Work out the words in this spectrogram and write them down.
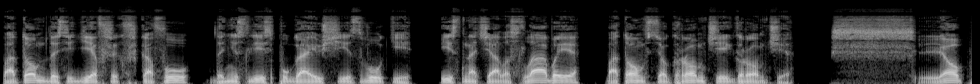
Потом досидевших в шкафу донеслись пугающие звуки, и сначала слабые, потом все громче и громче. Шлеп!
